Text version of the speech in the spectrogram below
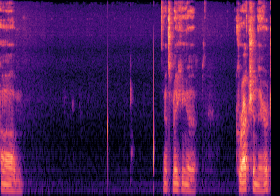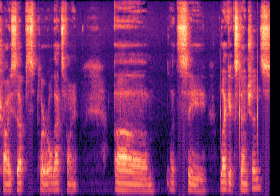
Um, that's making a correction there. Triceps plural. That's fine. Um, let's see leg extensions.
